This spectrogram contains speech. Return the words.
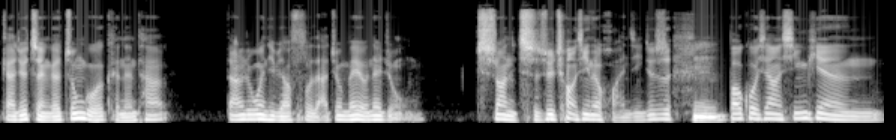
感觉整个中国可能它，当然这问题比较复杂，就没有那种。让你持续创新的环境，就是，嗯，包括像芯片，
